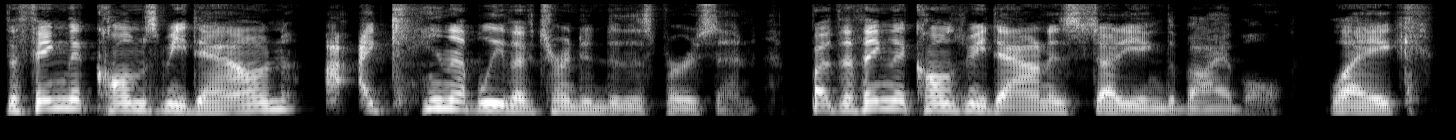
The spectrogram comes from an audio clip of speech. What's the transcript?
the thing that calms me down. I, I cannot believe I've turned into this person. But the thing that calms me down is studying the Bible. Like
